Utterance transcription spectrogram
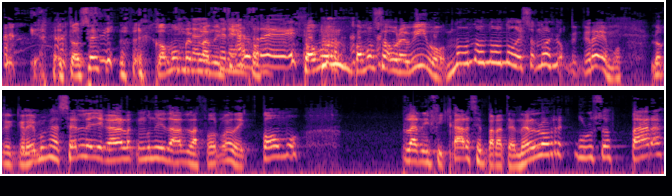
Entonces, Sí. ¿cómo me La planifico? diferencia. Al revés. ¿Cómo, ¿Cómo sobrevivo? No, no, no, no, eso no es lo que queremos. Lo que queremos es hacerle llegar a la comunidad la forma de cómo planificarse para tener los recursos para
